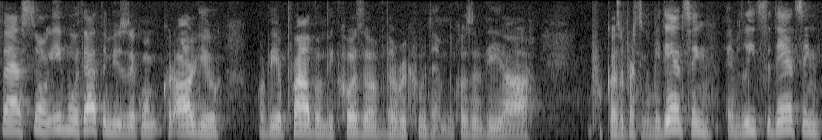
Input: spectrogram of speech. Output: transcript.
fast song, even without the music, one could argue would be a problem because of the rikudim, because of the uh, because the person can be dancing, it leads to dancing.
